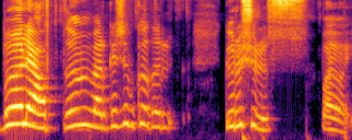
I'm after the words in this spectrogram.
böyle yaptım. Arkadaşlar bu kadar. Görüşürüz. Bay bay.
